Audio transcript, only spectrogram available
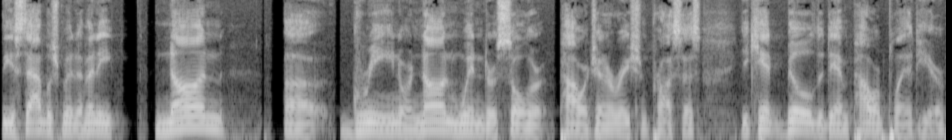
the establishment of any non uh, green or non wind or solar power generation process. You can't build a damn power plant here,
